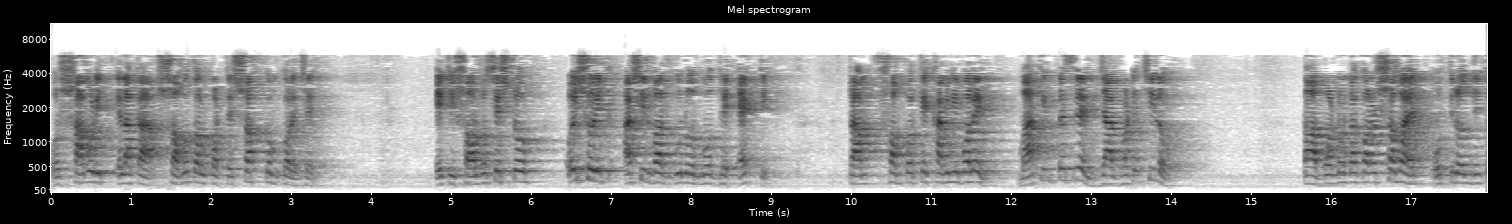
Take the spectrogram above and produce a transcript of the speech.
ও সামরিক এলাকা সমতল করতে সক্ষম করেছেন এটি সর্বশ্রেষ্ঠ ঐশ্বরিক আশীর্বাদগুলোর মধ্যে একটি। ট্রাম্প সম্পর্কে খামিনি বলেন, মার্কিন প্রেসিডেন্ট, যা ঘটেছিল তা বর্ণনা করার সময় অতিরঞ্জিত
